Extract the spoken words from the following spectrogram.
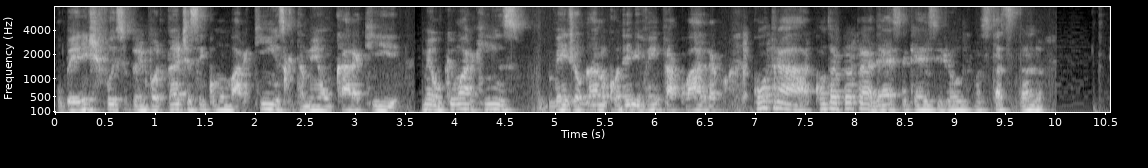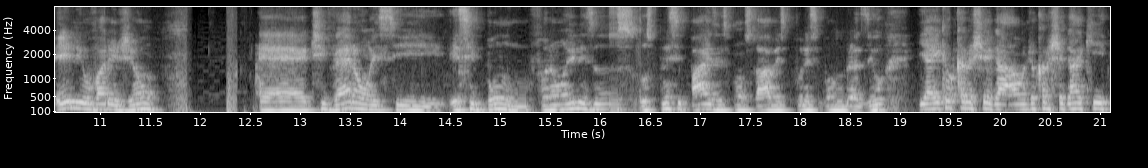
o Benite foi super importante, assim como o Marquinhos, que também é um cara que, meu, que o Marquinhos vem jogando quando ele vem pra quadra contra, contra a própria Grécia, que é esse jogo que você está citando, ele e o Varejão é, tiveram esse, esse boom, foram eles os, os, principais responsáveis por esse boom do Brasil. E aí que eu quero chegar, onde eu quero chegar é que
